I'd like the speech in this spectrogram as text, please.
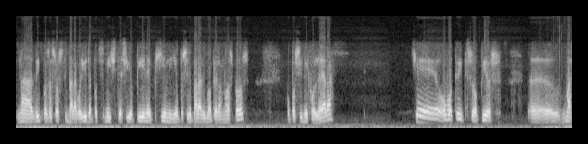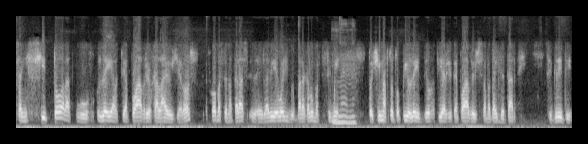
να δει πώς να σώσει την παραγωγή του από τις μύχτες οι οποίοι είναι επικίνδυνοι όπως είναι παράδειγμα ο περανόσπορος, όπως είναι η χολέρα. Και ο Βοτρίτης ο οποίος ε, μας ανησυχεί τώρα που λέει ότι από αύριο χαλάει ο καιρός ευχόμαστε να περάσει, ε, δηλαδή εγώ παρακαλούμε αυτή τη στιγμή Ναι, ναι. το κύμα αυτό το οποίο λέει ότι έρχεται από αύριο και σταματάει την Τετάρτη στην Κρήτη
